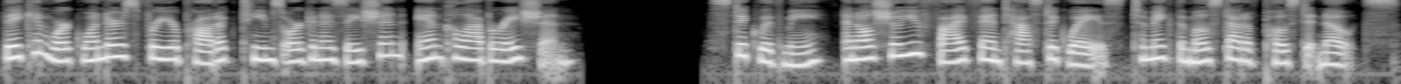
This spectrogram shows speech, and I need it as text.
They can work wonders for your product team's organization and collaboration. Stick with me, and I'll show you five fantastic ways to make the most out of post it notes.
